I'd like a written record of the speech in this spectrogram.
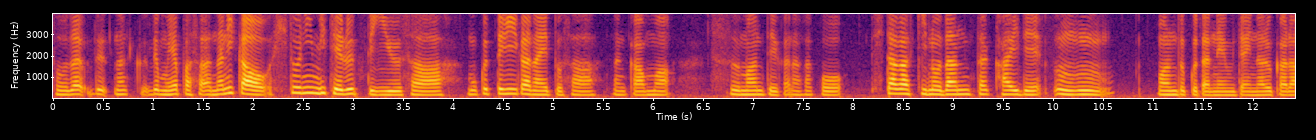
そうだでなんかでもやっぱさ何かを人に見せるっていうさ目的がないとさなんかあんま進まんっていうかなんかこう下書きの段階でうんうん満足だねみたいになるから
